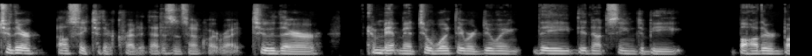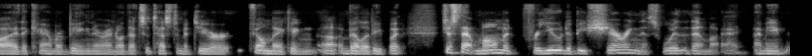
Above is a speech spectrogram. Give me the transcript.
to their, I'll say to their credit, that doesn't sound quite right. To their commitment to what they were doing, they did not seem to be bothered by the camera being there. I know that's a testament to your filmmaking uh, ability, but just that moment for you to be sharing this with them, I, I mean,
